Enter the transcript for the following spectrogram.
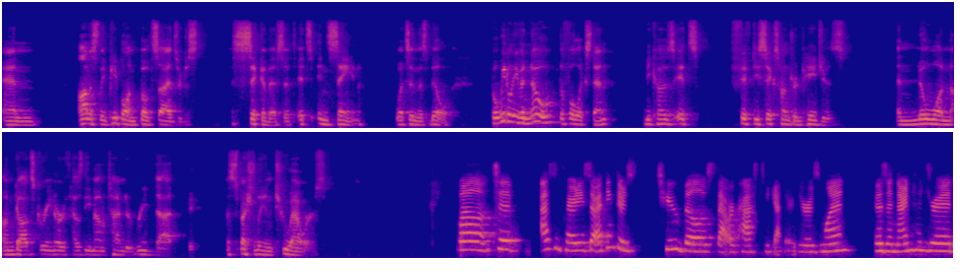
And honestly, people on both sides are just sick of this. It, it's insane what's in this bill. But we don't even know the full extent because it's 5,600 pages. And no one on God's green earth has the amount of time to read that, especially in two hours. Well, to add some clarity, so I think there's two bills that were passed together. There was one, it was a 900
